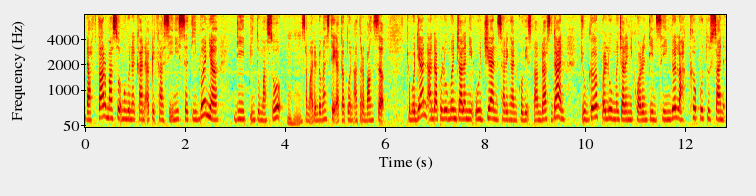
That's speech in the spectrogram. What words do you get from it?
daftar masuk menggunakan aplikasi ini setibanya di pintu masuk uh-huh. sama ada domestik ataupun antarabangsa. Kemudian anda perlu menjalani ujian saringan COVID-19 dan juga perlu menjalani kuarantin sehinggalah keputusan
